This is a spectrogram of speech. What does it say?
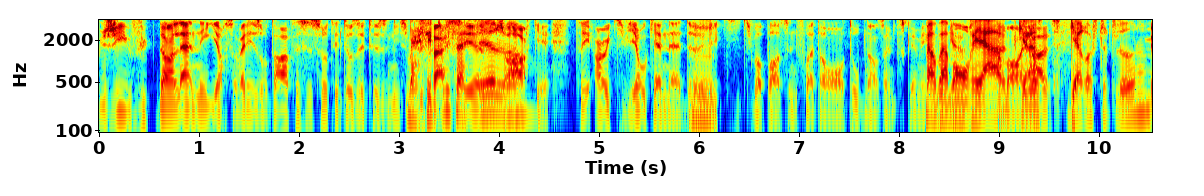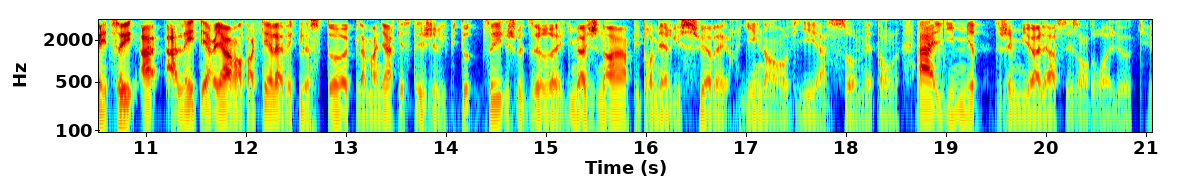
J'ai vu que dans l'année, il recevait des auteurs, tu sais, c'est sûr, t'étais aux États-Unis, c'est Ben, plus, c'est plus facile, genre que, tu sais, un qui vient au Canada, Mhm. là, qui, qui va passer une fois à Toronto, dans un petit comic Ben, ben, à Montréal, à que là, Montréal. tu te garoches tout là. Mais tu sais, à, à l'intérieur, en tant que tel, avec le stock, la manière que c'était géré, puis tout, tu sais, je veux dire, euh, l'imaginaire, puis première issue avait rien à envier à ça, mettons. là. À la limite, j'aime mieux aller à ces endroits-là que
